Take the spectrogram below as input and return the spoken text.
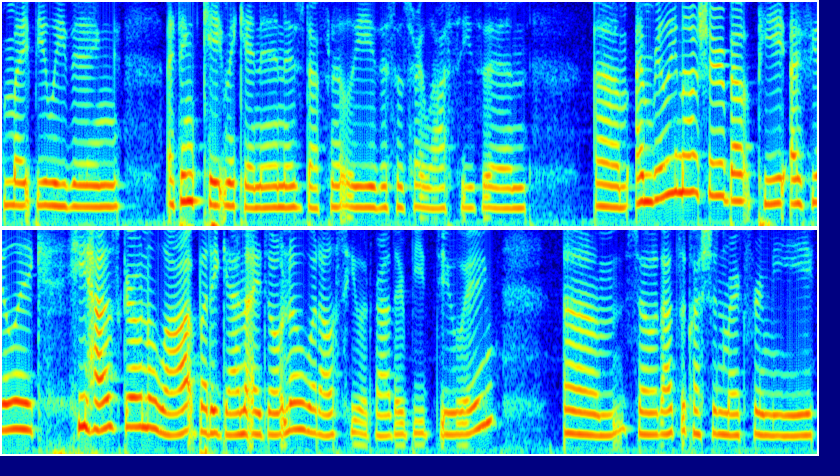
might be leaving. I think Kate McKinnon is definitely this is her last season. Um, I'm really not sure about Pete. I feel like he has grown a lot, but again, I don't know what else he would rather be doing. Um, so that's a question mark for me.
